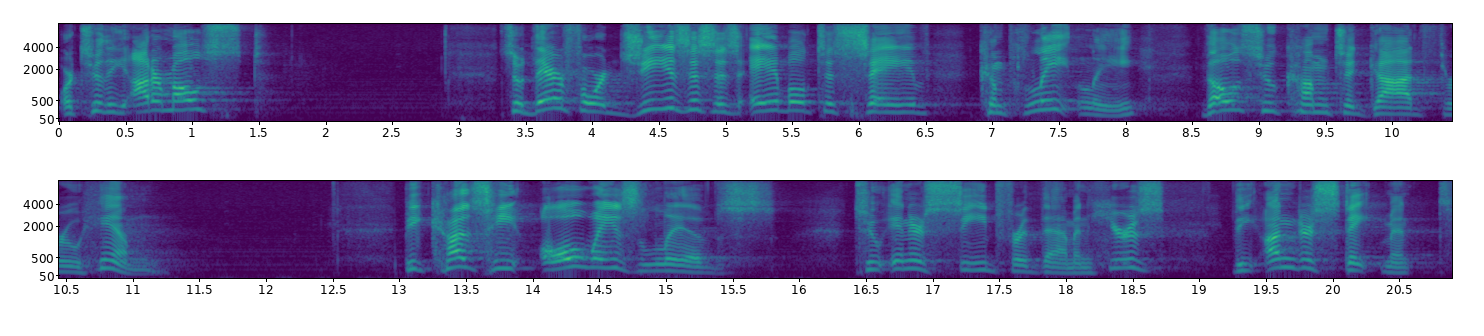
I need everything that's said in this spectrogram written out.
or to the uttermost. So, therefore, Jesus is able to save completely those who come to God through him because he always lives to intercede for them. And here's the understatement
